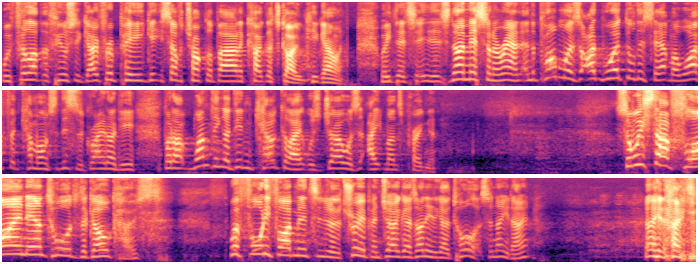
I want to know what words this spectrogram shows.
We fill up the fuel station, go for a pee, get yourself a chocolate bar and a coke. Let's go, keep going. We, it's, it's no messing around. And the problem was I'd worked all this out. My wife had come on said this is a great idea, but I, one thing I didn't calculate was Joe was eight months pregnant. So we start flying down towards the Gold Coast. We're 45 minutes into the trip, and Joe goes, I need to go to the toilet. So, no, you don't. No, you don't.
